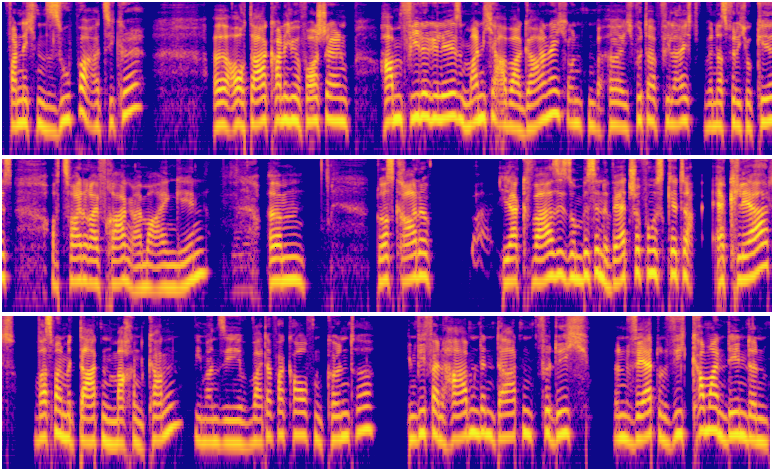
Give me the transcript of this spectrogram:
Fand ich einen super Artikel. Äh, auch da kann ich mir vorstellen, haben viele gelesen, manche aber gar nicht. Und äh, ich würde da vielleicht, wenn das für dich okay ist, auf zwei, drei Fragen einmal eingehen. Ähm, du hast gerade ja quasi so ein bisschen eine Wertschöpfungskette erklärt was man mit Daten machen kann, wie man sie weiterverkaufen könnte. Inwiefern haben denn Daten für dich einen Wert und wie kann man den denn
